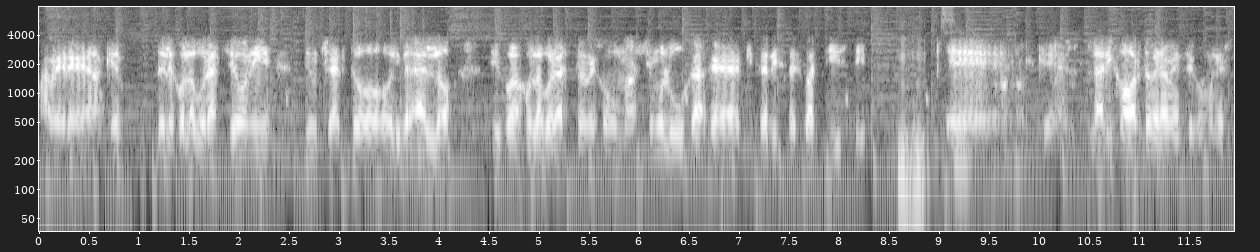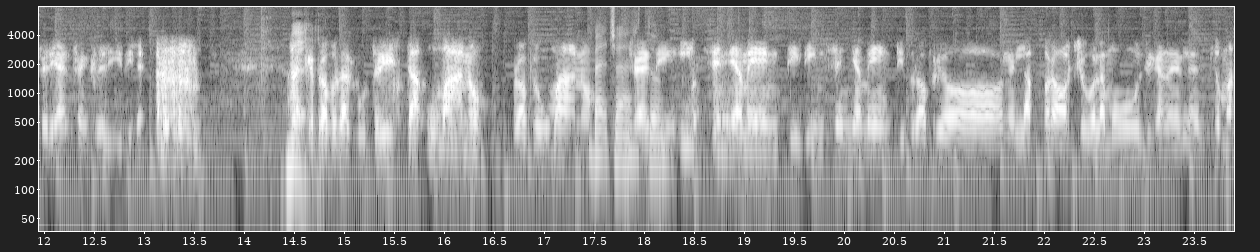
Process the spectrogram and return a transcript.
avere anche delle collaborazioni di un certo livello, tipo la collaborazione con Massimo Luca che è chitarrista di Battisti Mhm. E che la ricordo veramente come un'esperienza incredibile, Beh. anche proprio dal punto di vista umano, proprio umano, Beh, certo. cioè di insegnamenti, di insegnamenti proprio nell'approccio con la musica, nel, insomma,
